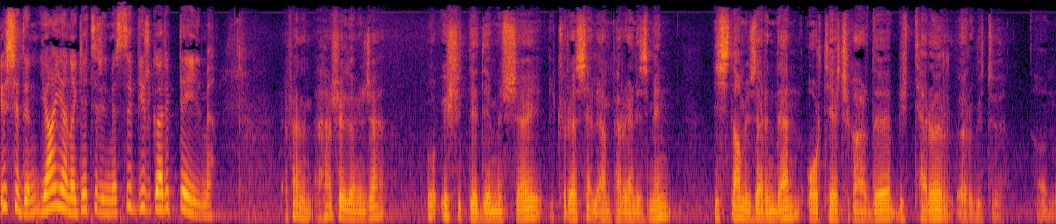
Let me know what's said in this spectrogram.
IŞİD'in yan yana getirilmesi bir garip değil mi? Efendim her şeyden önce bu IŞİD dediğimiz şey küresel emperyalizmin İslam üzerinden ortaya çıkardığı bir terör örgütü. Tamam mı?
